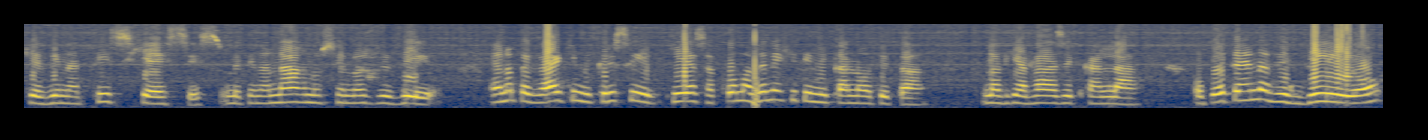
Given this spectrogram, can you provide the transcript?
και δυνατής σχέσης με την ανάγνωση ενός βιβλίου. Ένα παιδάκι μικρής ηλικίας ακόμα δεν έχει την ικανότητα να διαβάζει καλά. Οπότε ένα βιβλίο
